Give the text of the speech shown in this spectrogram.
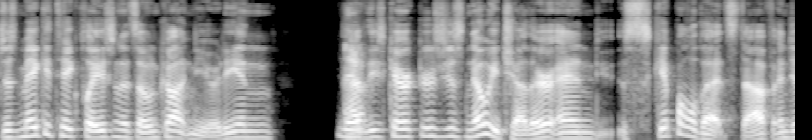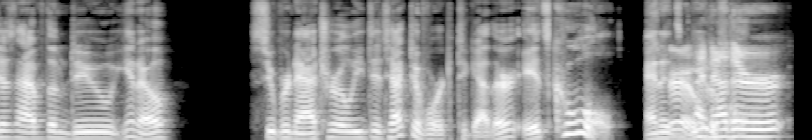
just make it take place in its own continuity and Yeah. have these characters just know each other and skip all that stuff and just have them do you know supernaturally detective work together. It's cool and it's True. Another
